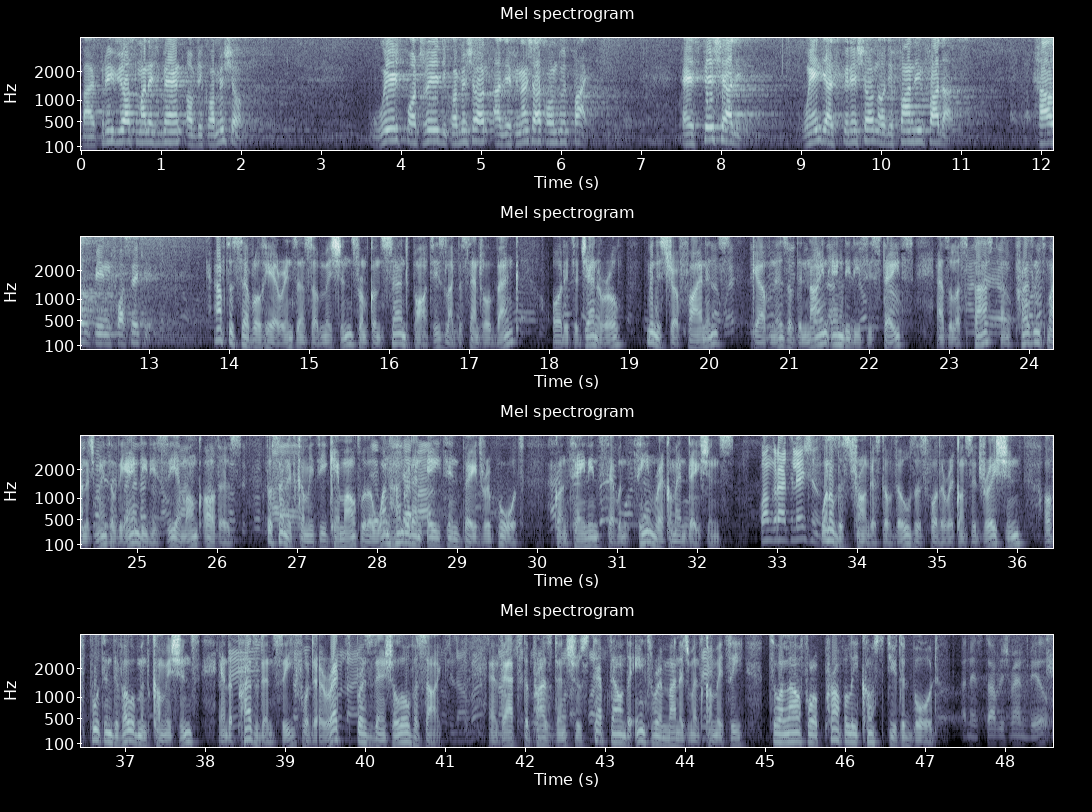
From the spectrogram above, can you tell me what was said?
by previous management of the Commission, which portrayed the Commission as a financial conduit pipe, especially when the aspiration of the founding fathers have been forsaken. After several hearings and submissions from concerned parties like the Central Bank, Auditor General, Ministry of Finance, governors of the nine NDDC states, as well as past and present management of the NDDC, among others, the Senate committee came out with a 118-page report containing 17 recommendations. Congratulations. One of the strongest of those is for the reconsideration of putting development commissions in the presidency for direct presidential oversight, and that the president should step down the interim management committee to allow for a properly constituted board.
